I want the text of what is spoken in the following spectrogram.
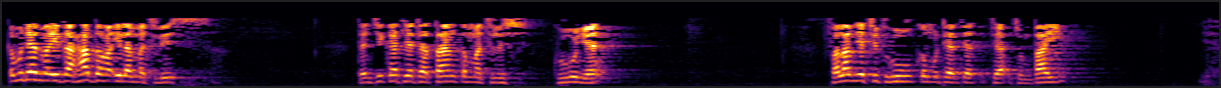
Kemudian wa hadara ila majlis dan jika dia datang ke majelis gurunya Falam yajidhu kemudian dia tidak jumpai. Ya.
